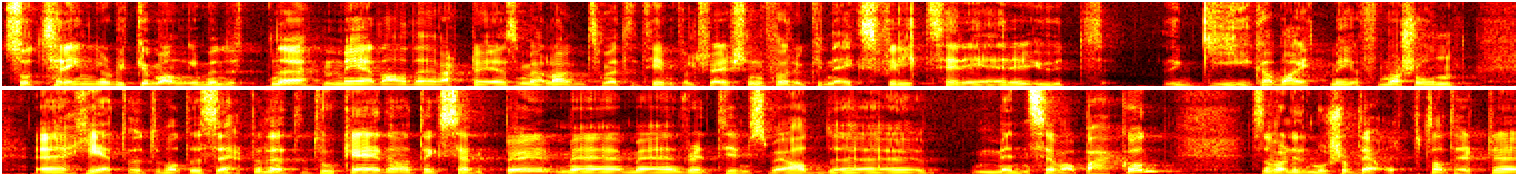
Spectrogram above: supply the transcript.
så trenger du ikke mange minuttene med da det verktøyet som jeg har lagd som heter Team Filtration, for å kunne eksfiltrere ut gigabyte med informasjon eh, helt automatisert. Og Dette tok jeg da et eksempel med, med en Red Team som jeg hadde mens jeg var på Hackon. Så det var litt morsomt. Jeg oppdaterte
